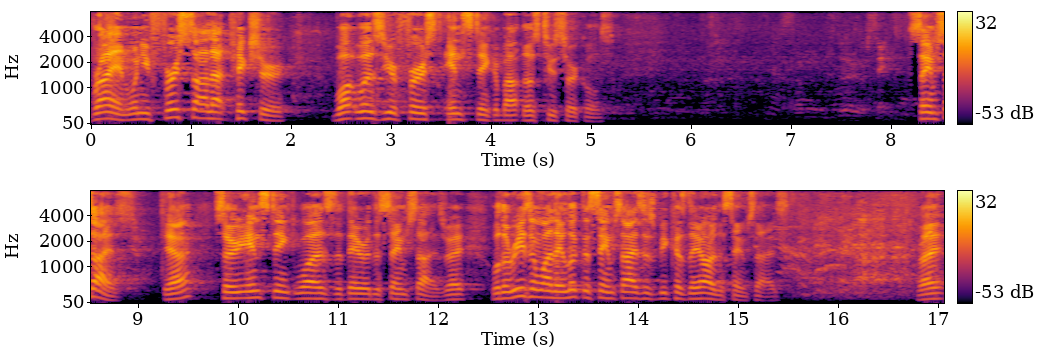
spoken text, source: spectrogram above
Brian, when you first saw that picture, what was your first instinct about those two circles? Same size, yeah? So your instinct was that they were the same size, right? Well, the reason why they look the same size is because they are the same size, right?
